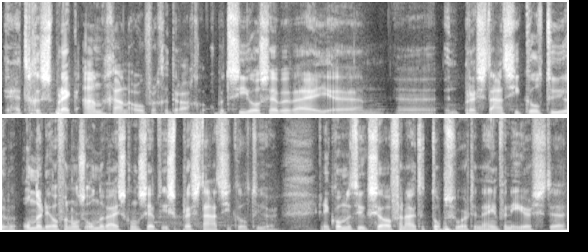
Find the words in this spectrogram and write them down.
het gesprek aangaan over gedrag. Op het CIOS hebben wij uh, uh, een prestatiecultuur. Onderdeel van ons onderwijsconcept is prestatiecultuur. En ik kom natuurlijk zelf vanuit de topsport. En een van de eerste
